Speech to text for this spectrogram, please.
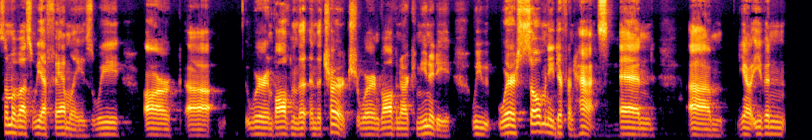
some of us, we have families, we are, uh, we're involved in the in the church, we're involved in our community. We wear so many different hats, and um, you know, even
